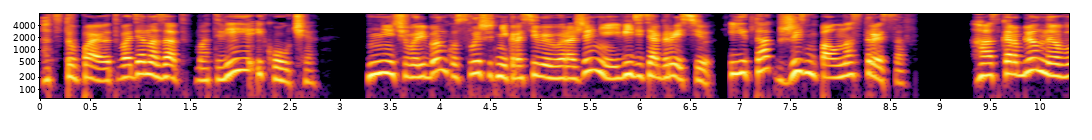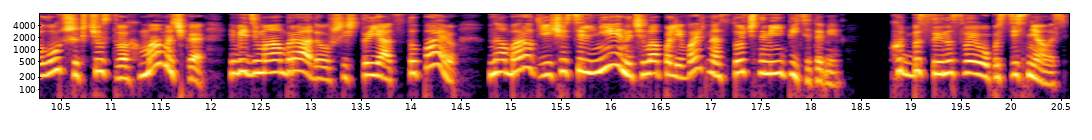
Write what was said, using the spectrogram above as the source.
Отступаю, отводя назад Матвея и коуча. Нечего ребенку слышать некрасивые выражения и видеть агрессию. И так жизнь полна стрессов. А оскорбленная в лучших чувствах мамочка, видимо, обрадовавшись, что я отступаю, наоборот, еще сильнее начала поливать нас сочными эпитетами. Хоть бы сына своего постеснялась.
